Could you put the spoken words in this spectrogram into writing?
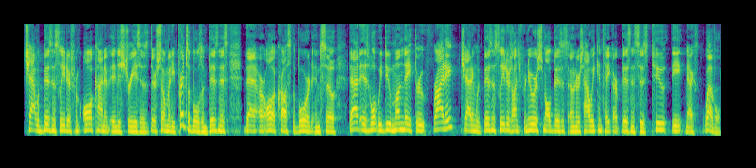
chat with business leaders from all kind of industries as there's so many principles in business that are all across the board and so that is what we do monday through friday chatting with business leaders entrepreneurs small business owners how we can take our businesses to the next level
